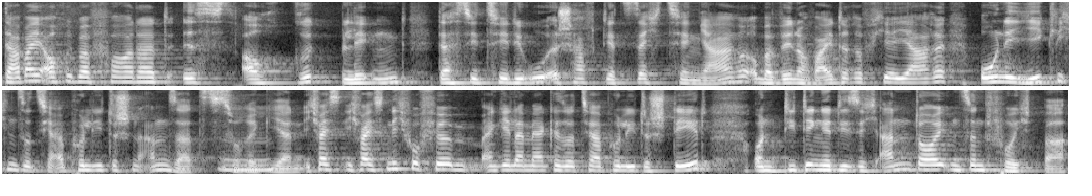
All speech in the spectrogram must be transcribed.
dabei auch überfordert, ist auch rückblickend, dass die CDU es schafft, jetzt 16 Jahre, aber will noch weitere vier Jahre, ohne jeglichen sozialpolitischen Ansatz zu regieren. Ich weiß, ich weiß nicht, wofür Angela Merkel sozialpolitisch steht und die Dinge, die sich andeuten, sind furchtbar.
